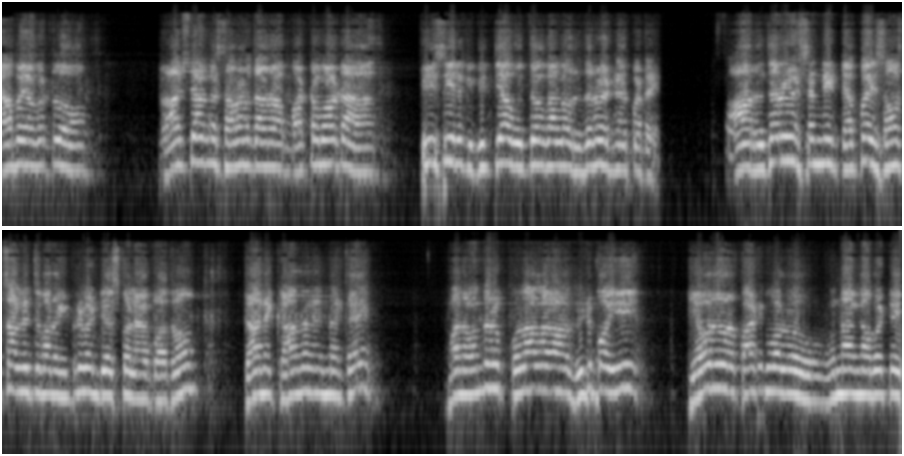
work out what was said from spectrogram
యాభై ఒకటిలో రాజ్యాంగ సవరణ ద్వారా మొట్టమొదట బీసీలకు విద్యా ఉద్యోగాల్లో రిజర్వేషన్ ఏర్పడ్డాయి. ఆ రిజర్వేషన్ని డెబ్బై సంవత్సరాల నుంచి మనం ఇంప్లిమెంట్ చేసుకోలేకపోతాం దానికి కారణం ఏంటంటే మనం అందరం కులాలుగా విడిపోయి ఎవరెవరి పార్టీకి వాళ్ళు ఉన్నాం కాబట్టి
